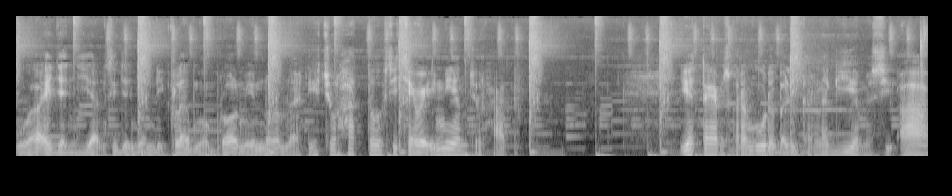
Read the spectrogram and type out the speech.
gue eh janjian si janjian di klub ngobrol minum. Nah dia curhat tuh si cewek ini yang curhat. Iya tem sekarang gue udah balikan lagi ya si A.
